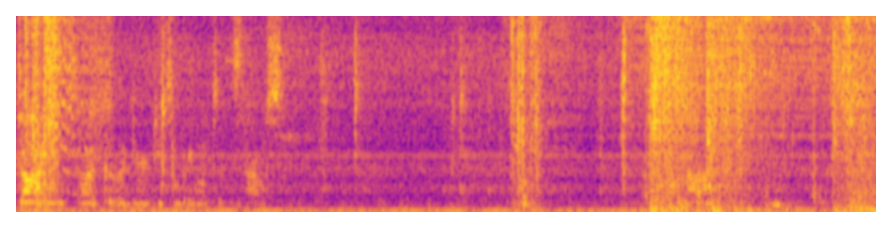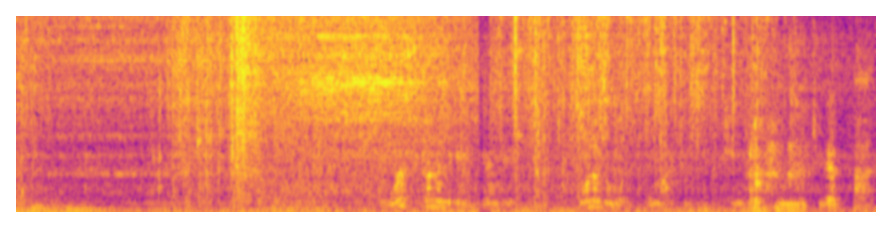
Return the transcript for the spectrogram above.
die inside because I guarantee somebody went to this house. Or not. Worst gun in the game, guaranteed. One of the worst, in my opinion. I hate it. And what you got, pot?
